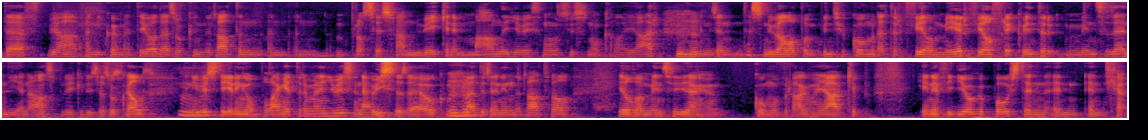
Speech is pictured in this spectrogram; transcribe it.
dat, ja, van Nico en Matteo, dat is ook inderdaad een, een, een, een proces van weken en maanden geweest, ondertussen ook al een jaar. Mhm. En die zijn, dat is nu al op een punt gekomen dat er veel meer, veel frequenter mensen zijn die hen aanspreken. Dus dat is ook wel een Mhm. investering op lange termijn geweest. En dat wisten zij ook. Mhm. Maar er zijn inderdaad wel heel veel mensen die dan gaan komen vragen van ja, ik heb één video gepost en, en, en het, ga,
